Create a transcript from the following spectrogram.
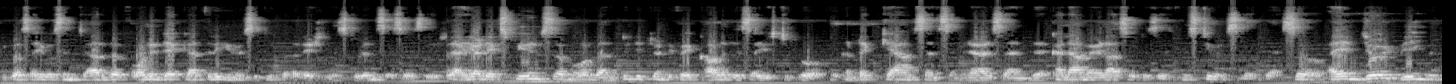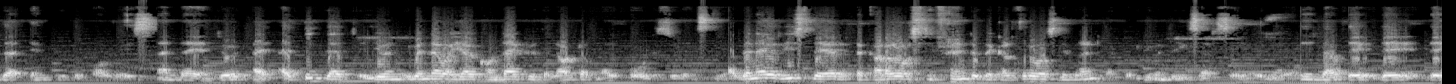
Because I was in charge of All India Catholic University Federation Students Association. I had experience of more than 20-25 colleges I used to go to conduct camps and seminars and uh, Kalamelas, to say, festivals like that. So I enjoyed being with the young people always and I enjoyed. I, I think that even, even now I have contact with a lot of my old students. When I reached there, the color was different, the culture was different, but the human beings are same. They love, they, they, they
